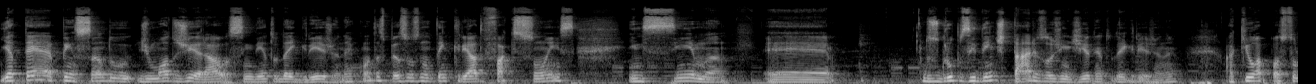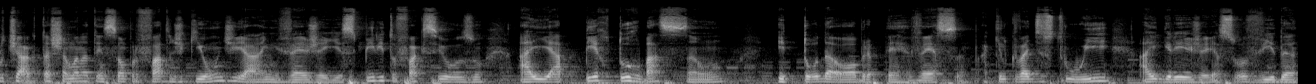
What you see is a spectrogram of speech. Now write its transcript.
E até pensando de modo geral, assim, dentro da igreja, né? Quantas pessoas não têm criado facções em cima é, dos grupos identitários hoje em dia dentro da igreja, né? Aqui o apóstolo Tiago está chamando a atenção para o fato de que onde há inveja e espírito faccioso, aí há perturbação e toda obra perversa. Aquilo que vai destruir a igreja e a sua vida,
